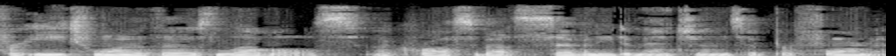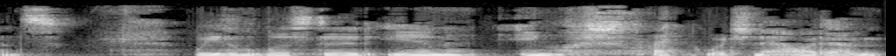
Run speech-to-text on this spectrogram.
For each one of those levels across about 70 dimensions of performance, we have listed in English language now, it hadn't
